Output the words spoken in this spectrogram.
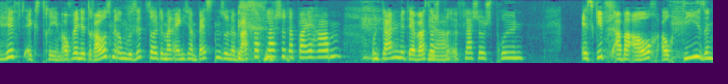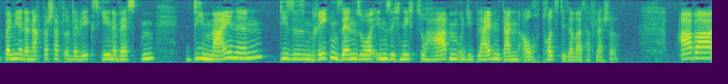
hilft extrem. Auch wenn du draußen irgendwo sitzt, sollte man eigentlich am besten so eine Wasserflasche dabei haben und dann mit der Wasserflasche sprühen. Es gibt aber auch, auch die sind bei mir in der Nachbarschaft unterwegs, jene Wespen, die meinen, diesen Regensensor in sich nicht zu haben und die bleiben dann auch trotz dieser Wasserflasche. Aber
